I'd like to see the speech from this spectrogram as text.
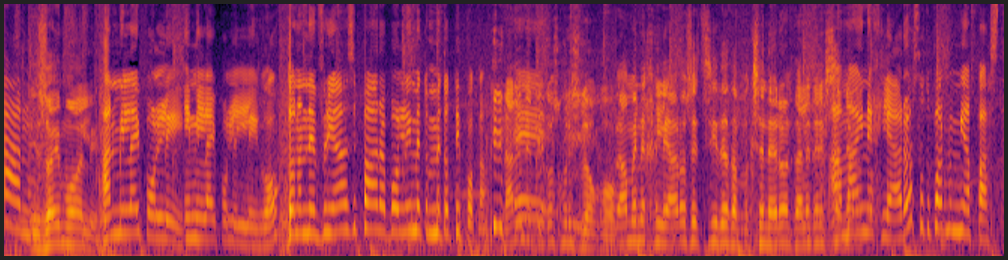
κάνουμε. Η ζωή μου όλη. Αν μιλάει πολύ ή μιλάει πολύ λίγο, τον ανεβριάζει πάρα πολύ με το, με το τίποτα. Να είναι νευρικό χωρίς λόγο. Άμα είναι χλιαρός έτσι δεν θα ξενερώνει, θα λέτε είναι Άμα ξενερό. είναι χλιαρός, θα του πάρουμε μία πάστα.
